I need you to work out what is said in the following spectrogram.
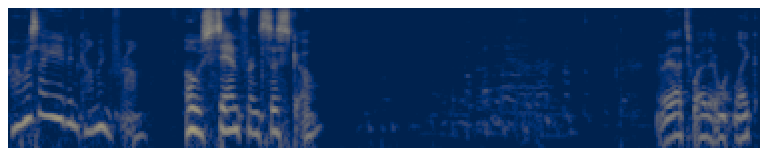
Where was I even coming from? Oh, San Francisco. Maybe that's why they weren't like,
